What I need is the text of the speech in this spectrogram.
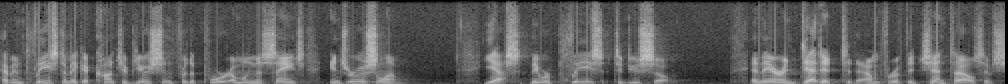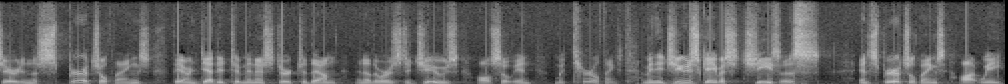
have been pleased to make a contribution for the poor among the saints in Jerusalem. Yes, they were pleased to do so. And they are indebted to them, for if the Gentiles have shared in the spiritual things, they are indebted to minister to them, in other words, the Jews, also in material things. I mean, the Jews gave us Jesus and spiritual things. Ought we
